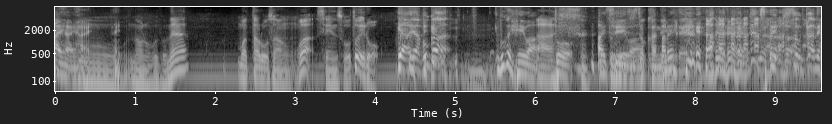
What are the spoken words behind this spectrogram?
はいはいはい。なるほどね。まあ、太郎さんは戦争とエロ。いやいや、僕は、僕は平和と愛と平和。政治と金みたいな。な。政治と金。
